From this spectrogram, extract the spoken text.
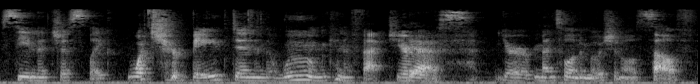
seen that just like what you're bathed in in the womb can affect your Yes. Your mental and emotional self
